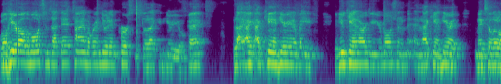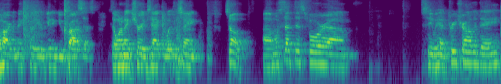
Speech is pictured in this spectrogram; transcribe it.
We'll hear all the motions at that time, but we're gonna do it in person so that I can hear you, okay? I, I, I can't hear you, if you, if you can't argue your motion and- I can't hear it, it makes it a little hard to make sure that you're getting due process. So I wanna make sure exactly what you're saying. So, um, we'll set this for, um, see, we had pre-trial today.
